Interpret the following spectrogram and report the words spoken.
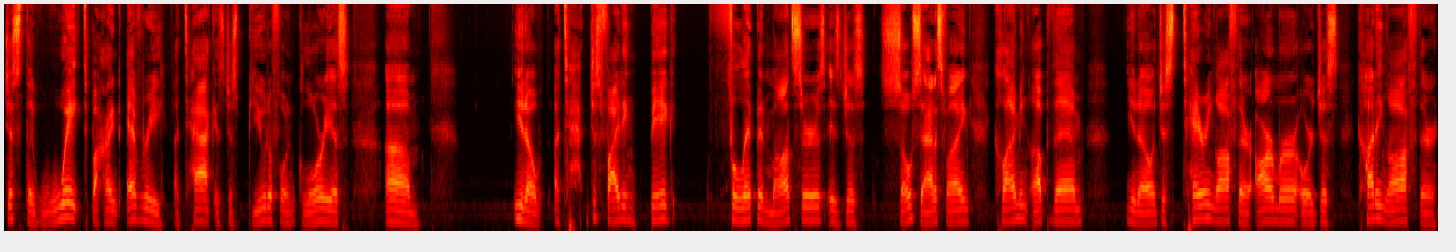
just the weight behind every attack is just beautiful and glorious. Um, you know, attack, just fighting big flipping monsters is just so satisfying. Climbing up them, you know, just tearing off their armor or just cutting off their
